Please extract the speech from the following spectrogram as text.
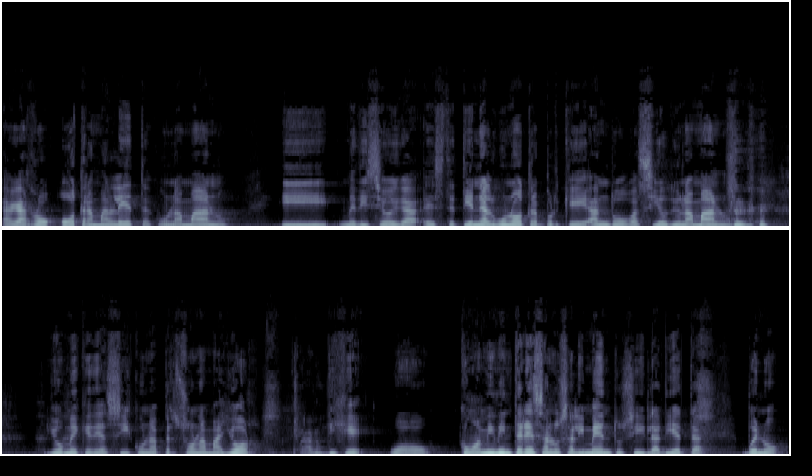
agarró otra maleta con una mano y me dice, oiga, este, ¿tiene alguna otra? Porque ando vacío de una mano. Yo me quedé así con una persona mayor. Claro. Dije, wow, como a mí me interesan los alimentos y la dieta, bueno,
